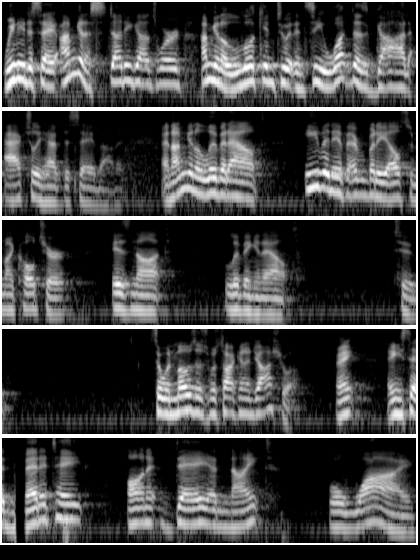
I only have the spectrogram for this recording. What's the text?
We need to say, I'm going to study God's word. I'm going to look into it and see what does God actually have to say about it. And I'm going to live it out even if everybody else in my culture is not living it out too. So when Moses was talking to Joshua, right, and he said, meditate on it day and night, well, why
